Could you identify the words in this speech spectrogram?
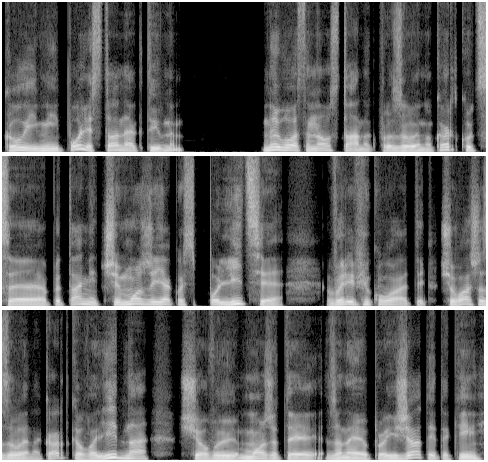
коли мій поліс стане активним. Ну і власне наостанок про зелену картку це питання, чи може якось поліція верифікувати, що ваша зелена картка валідна, що ви можете за нею проїжджати, і такий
